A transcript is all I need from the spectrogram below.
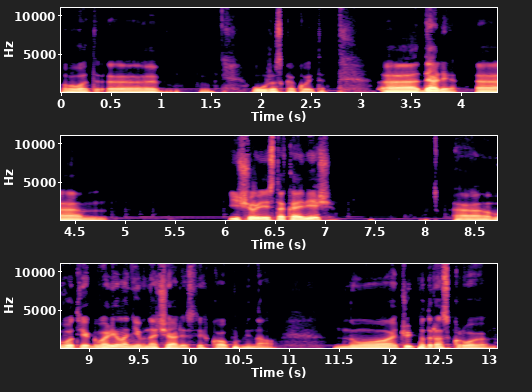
Вот, э, ужас какой-то. Э, далее, э, еще есть такая вещь, э, вот я говорил о ней в начале, слегка упоминал, но чуть подраскрою.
